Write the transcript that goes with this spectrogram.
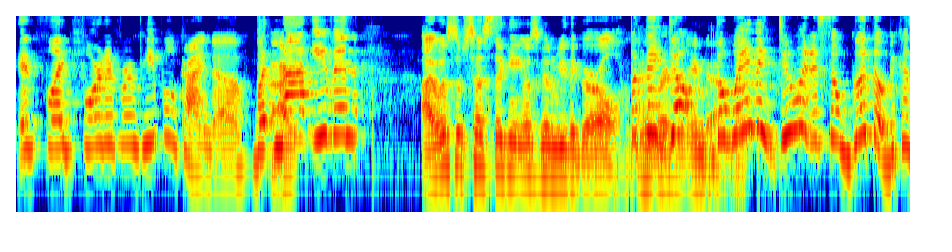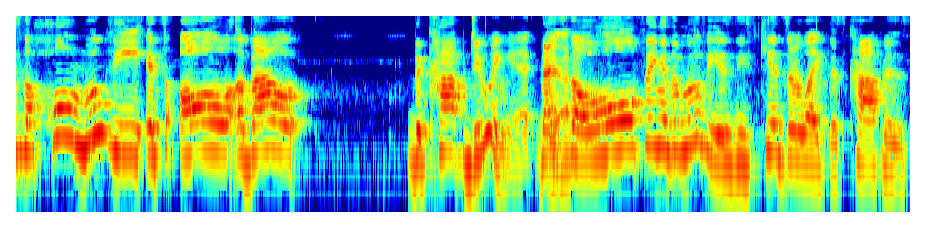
it's like four different people, kind of, but I- not even. I was obsessed thinking it was going to be the girl. But I they didn't her name don't. down, The way they do it is so good though, because the whole movie it's all about the cop doing it. That's Yeah. the whole thing of the movie. Is these kids are like this cop is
